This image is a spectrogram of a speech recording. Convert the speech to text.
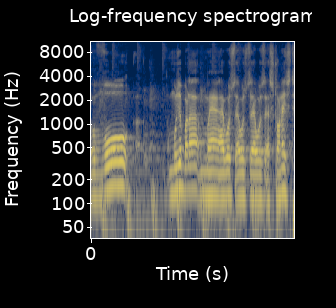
वो मुझे बड़ा मैं I was I was I was astonished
